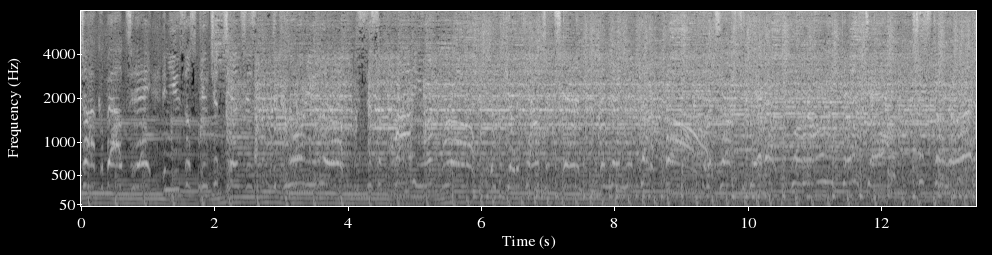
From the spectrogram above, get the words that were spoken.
talk about today and use those future tenses. The glory law, is this a party or a brawl? I'm gonna count to ten and then you're gonna fall. Gonna talk together, we're only going down. Just don't know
